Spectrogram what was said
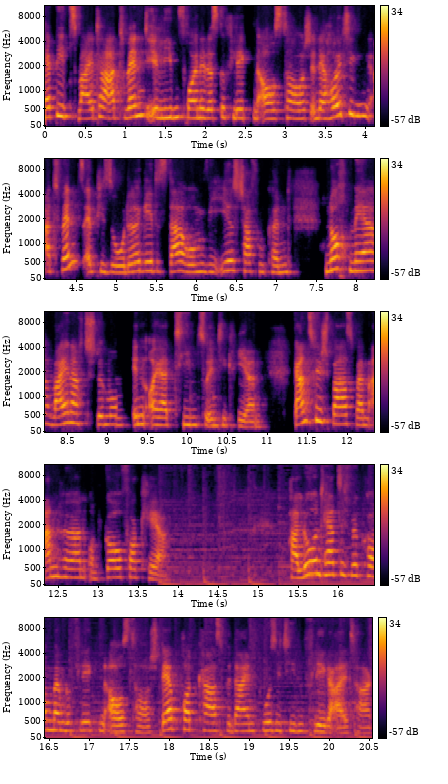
Happy zweiter Advent, ihr lieben Freunde des gepflegten Austauschs. In der heutigen Adventsepisode geht es darum, wie ihr es schaffen könnt, noch mehr Weihnachtsstimmung in euer Team zu integrieren. Ganz viel Spaß beim Anhören und Go for Care. Hallo und herzlich willkommen beim gepflegten Austausch, der Podcast für deinen positiven Pflegealltag.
